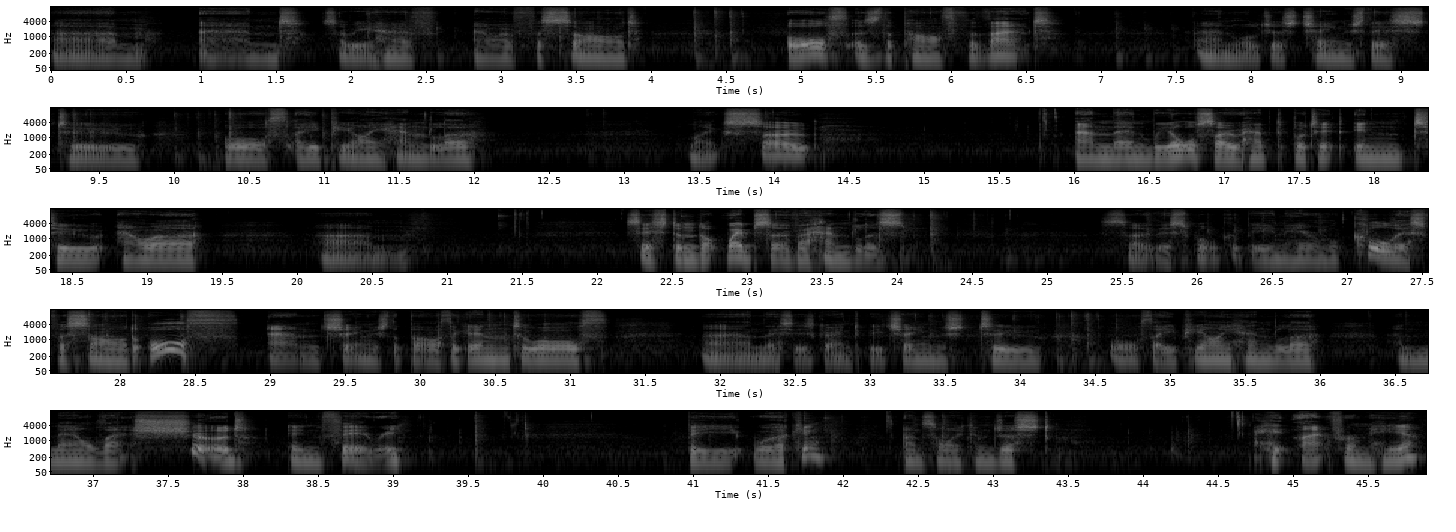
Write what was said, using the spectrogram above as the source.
Um, and so we have our facade auth as the path for that. And we'll just change this to auth API handler like so. And then we also had to put it into our um, system.web server handlers. So this will be in here and we'll call this facade auth and change the path again to auth. And this is going to be changed to auth API handler. And now that should in theory be working. And so I can just hit that from here.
